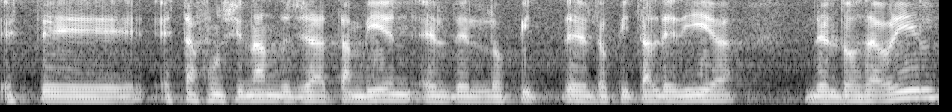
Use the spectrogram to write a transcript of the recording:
este, está funcionando ya también el del, hospital de día del 2 de abril.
